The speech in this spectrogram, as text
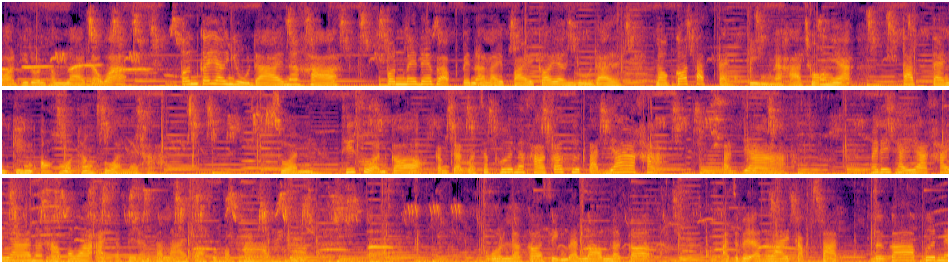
อ่อนที่โดนทำลายแต่ว่า ต้นก็ยังอยู่ได้นะคะ ต้นไม่ได้แบบเป็นอะไรไปก็ยังอยู่ได้ เราก็ตัดแต่งกิ่งนะคะ ช่วงเนี้ยตัดแต่งกิ่งออกหมดทั้งสวนเลยค่ะ ส่วนที่สวนก็กำจัดวัชพืชนะคะ ก็คือตัดหญ้าค่ะ ตัดหญ้า ไม่ได้ใช้ยาฆ่าหญ้านะคะ เพราะว่าอาจจะเป็นอันตรายต่อสุขภาพแล้วก็คนแล้วก็สิ่งแวดล้อมแล้วก็อาจจะเป็นอันตรายกับสัตว์หรือก็พืชใน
